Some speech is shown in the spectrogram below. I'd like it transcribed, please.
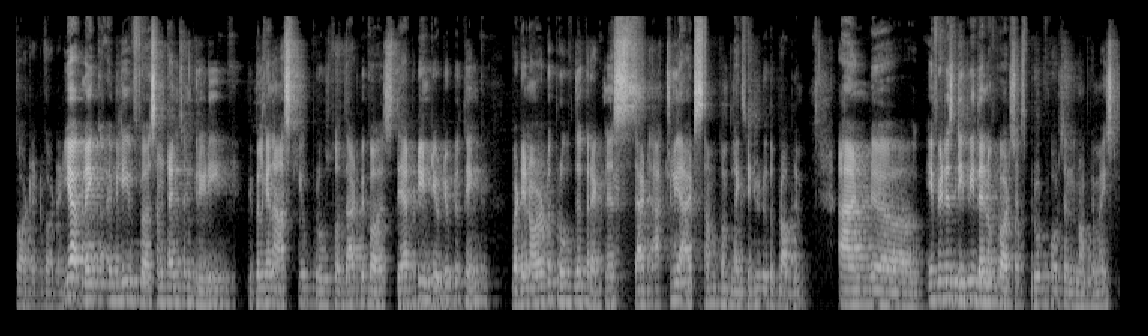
Got it, got it. Yeah, like I believe uh, sometimes in greedy, people can ask you proofs of that because they are pretty intuitive to think. But in order to prove the correctness, that actually adds some complexity to the problem. And uh, if it is DP, then of course it's brute force and then optimized.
